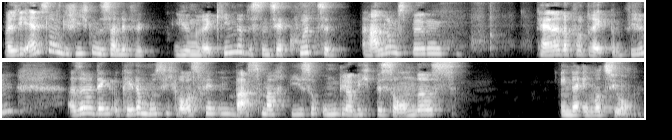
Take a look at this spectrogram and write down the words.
Weil die einzelnen Geschichten, das sind ja für jüngere Kinder, das sind sehr kurze Handlungsbögen, keiner davon trägt einen Film. Also ich denke, okay, da muss ich rausfinden, was macht die so unglaublich besonders in der Emotion.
